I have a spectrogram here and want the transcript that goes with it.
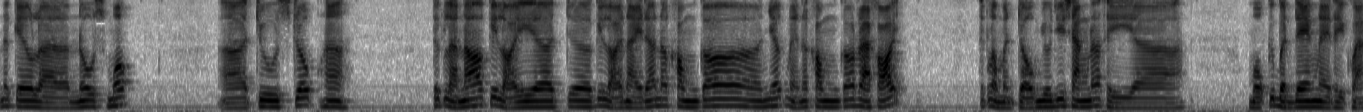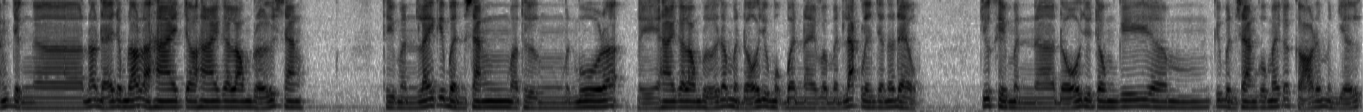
nó kêu là no smoke à, two stroke ha. Tức là nó cái loại à, cái loại này đó nó không có nhớt này nó không có ra khói. Tức là mình trộn vô dưới xăng đó thì à, một cái bình đen này thì khoảng chừng à, nó để trong đó là hai cho hai gallon rưỡi xăng. Thì mình lấy cái bình xăng mà thường mình mua đó thì hai gallon rưỡi đó mình đổ vô một bình này và mình lắc lên cho nó đều trước khi mình à, đổ vô trong cái cái bình xăng của mấy cái cỏ để mình giữ.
